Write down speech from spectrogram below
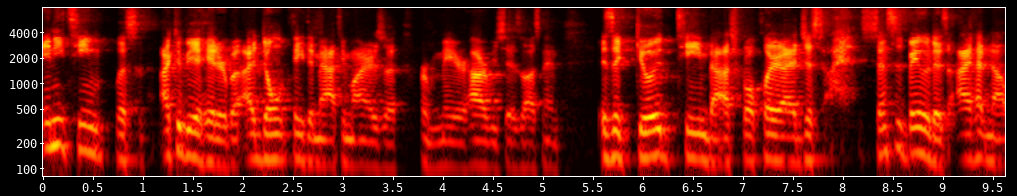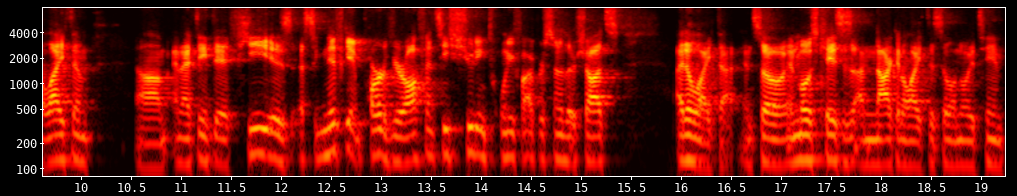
any team, listen, I could be a hater, but I don't think that Matthew Myers a, or Mayer, however you say his last name, is a good team basketball player. I just, since his Baylor days, I have not liked him. Um, and I think that if he is a significant part of your offense, he's shooting 25% of their shots. I don't like that. And so in most cases, I'm not going to like this Illinois team.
